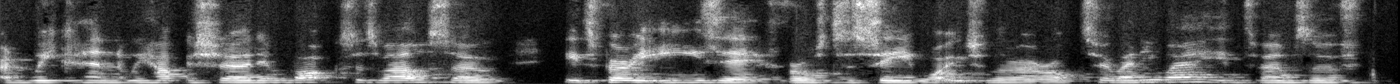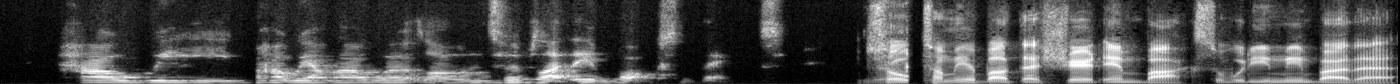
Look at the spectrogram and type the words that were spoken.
and we can we have a shared inbox as well, so it's very easy for us to see what each other are up to anyway in terms of how we how we have our workload in terms of like the inbox and things. So tell me about that shared inbox. So what do you mean by that?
